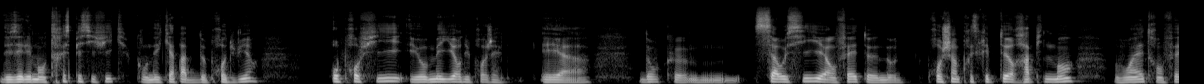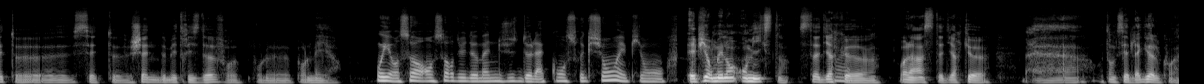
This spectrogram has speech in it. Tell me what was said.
des éléments très spécifiques qu'on est capable de produire au profit et au meilleur du projet. Et euh, donc, euh, ça aussi, en fait, nos prochains prescripteurs rapidement vont être en fait cette chaîne de maîtrise d'œuvre pour le, pour le meilleur. Oui, on sort, on sort du domaine juste de la construction et puis on. Et puis on mélange, on mixte, c'est-à-dire que voilà, c'est-à-dire que bah, autant que c'est de la gueule, quoi.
